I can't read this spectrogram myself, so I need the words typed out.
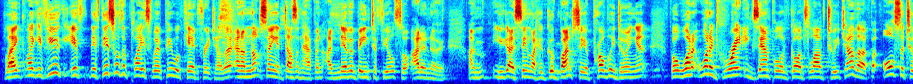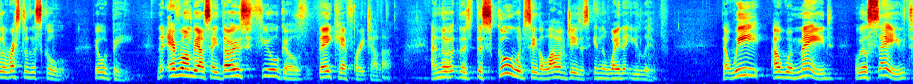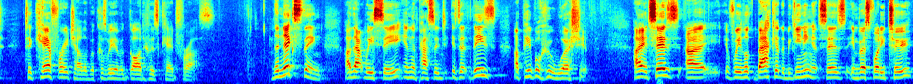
Like, like if, you, if, if this was a place where people cared for each other, and I'm not saying it doesn't happen, I've never been to Fuel, so I don't know. I'm, you guys seem like a good bunch, so you're probably doing it. But what, what a great example of God's love to each other, but also to the rest of the school it would be. That everyone would be able to say, those fuel girls, they care for each other. And the, the, the school would see the love of Jesus in the way that you live. That we are, were made, we're saved to care for each other because we have a God who has cared for us. The next thing uh, that we see in the passage is that these are people who worship. Uh, it says, uh, if we look back at the beginning, it says in verse 42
